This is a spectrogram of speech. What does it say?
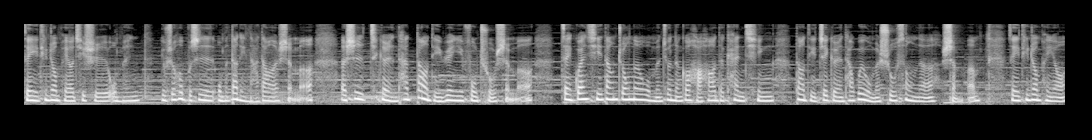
所以，听众朋友，其实我们有时候不是我们到底拿到了什么，而是这个人他到底愿意付出什么。在关系当中呢，我们就能够好好的看清，到底这个人他为我们输送了什么。所以，听众朋友，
